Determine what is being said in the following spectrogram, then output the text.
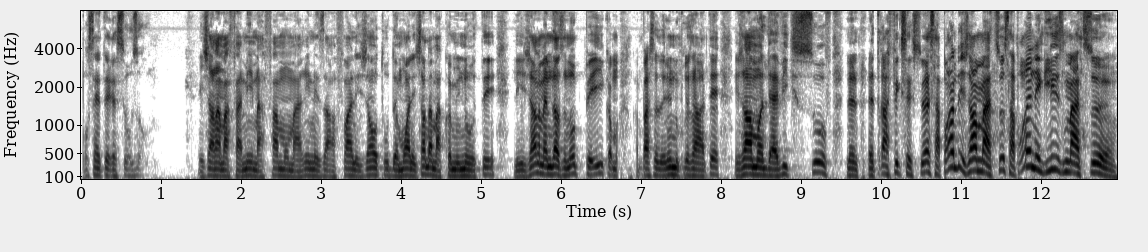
pour s'intéresser aux autres. les gens dans ma famille, ma femme, mon mari, mes enfants, les gens autour de moi, les gens dans ma communauté, les gens même dans un autre pays, comme, comme Pasteur Denis nous présentait, les gens en Moldavie qui souffrent, le, trafic sexuel. Ça prend des gens matures, ça prend une église mature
